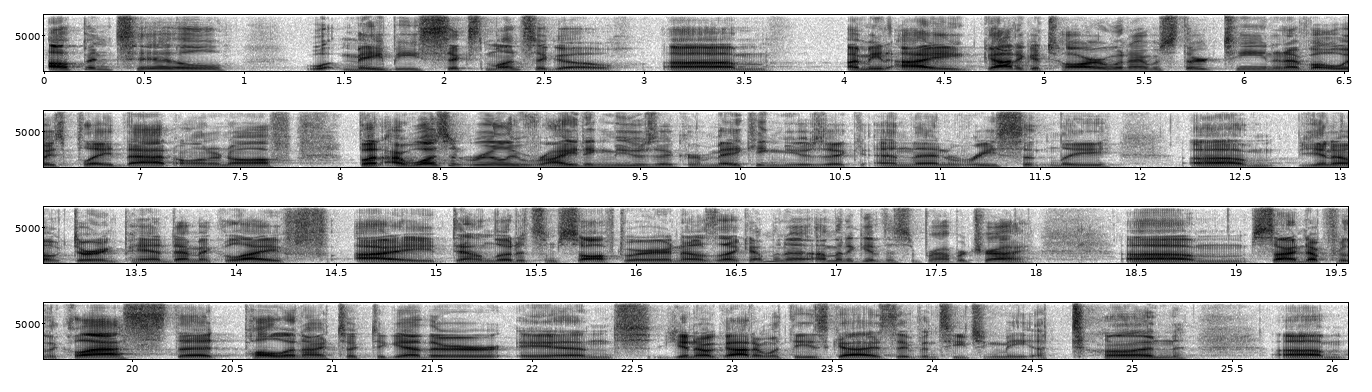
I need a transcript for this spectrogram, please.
up until what maybe six months ago, um, I mean, I got a guitar when I was 13, and I've always played that on and off, but I wasn't really writing music or making music. And then recently, um, you know, during pandemic life, I downloaded some software and I was like, I'm gonna, I'm gonna give this a proper try. Um, signed up for the class that Paul and I took together, and you know, got in with these guys. They've been teaching me a ton, um,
